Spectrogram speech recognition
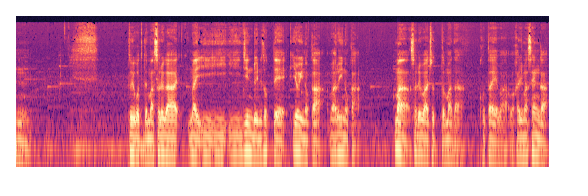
うん。ということで、まあそれが、まあいい、いい人類にとって良いのか悪いのか、まあそれはちょっとまだ答えは分かりませんが、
